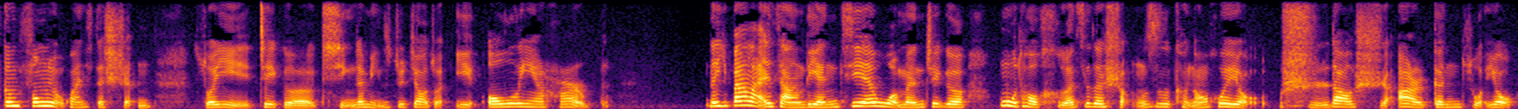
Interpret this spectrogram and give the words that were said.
跟风有关系的神，所以这个琴的名字就叫做 Eolian Harp。那一般来讲，连接我们这个木头盒子的绳子可能会有十到十二根左右，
